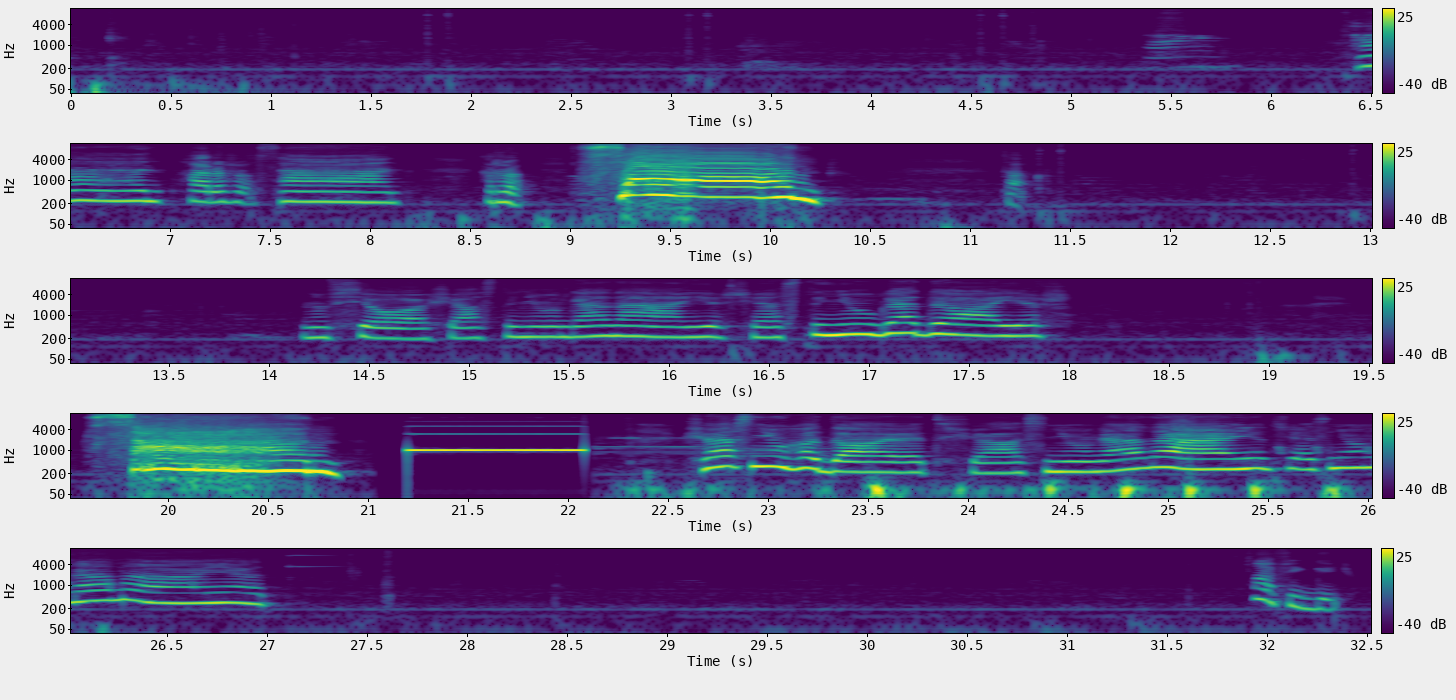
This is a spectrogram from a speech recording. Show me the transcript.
Сан. Хорошо. Сан. Хорошо. Сан. Так. Ну все, сейчас ты не угадаешь, сейчас ты не угадаешь. Сан! Сейчас не угадает, сейчас не угадает, сейчас не угадает. Офигеть.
